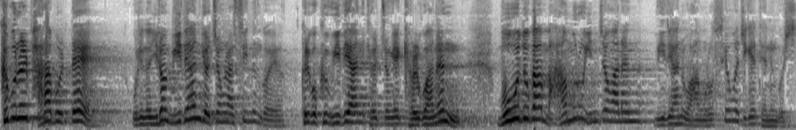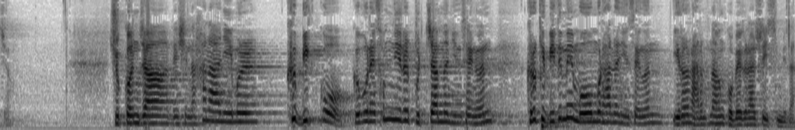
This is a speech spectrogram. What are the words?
그분을 바라볼 때 우리는 이런 위대한 결정을 할 수 있는 거예요. 그리고 그 위대한 결정의 결과는 모두가 마음으로 인정하는 위대한 왕으로 세워지게 되는 것이죠. 주권자 되신 하나님을 그 믿고 그분의 섭리를 붙잡는 인생은 그렇게 믿음의 모험을 하는 인생은 이런 아름다운 고백을 할 수 있습니다.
